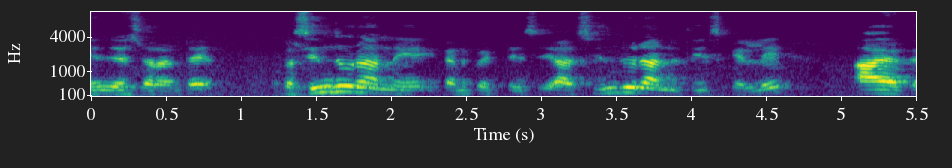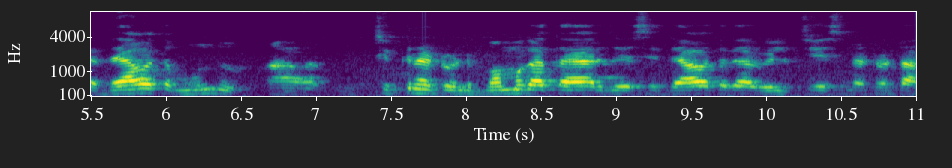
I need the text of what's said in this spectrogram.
ఏం చేశారంటే ఒక సింధూరాన్ని కనిపెట్టేసి ఆ సింధూరాన్ని తీసుకెళ్ళి ఆ యొక్క దేవత ముందు చిక్కినటువంటి బొమ్మగా తయారు చేసి దేవతగా వీళ్ళు చేసినటువంటి ఆ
